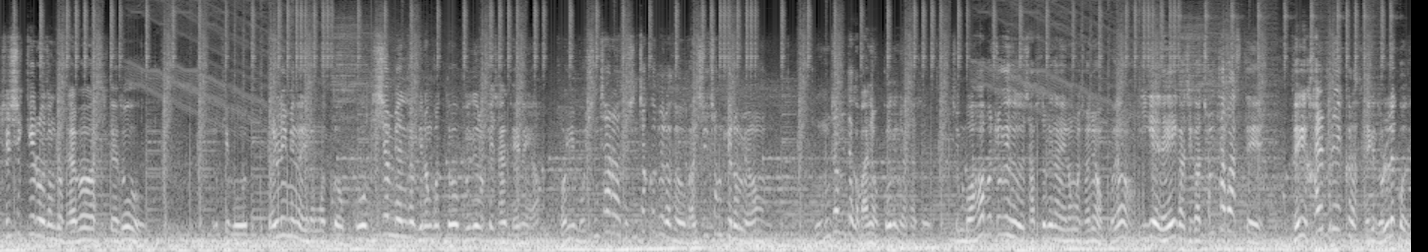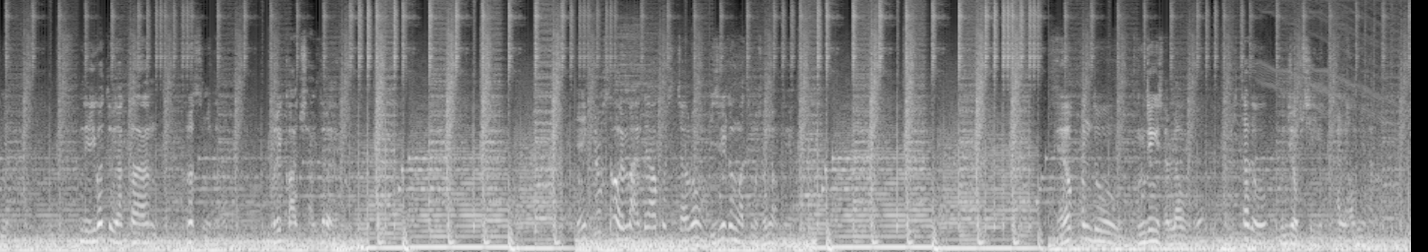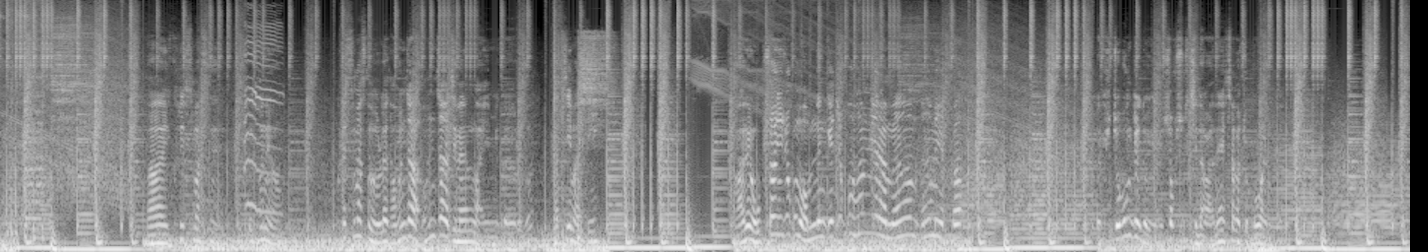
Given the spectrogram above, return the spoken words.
70km 정도 밟아봤을 때도 이렇게 뭐 떨림이나 이런 것도 없고 미션 변속 이런 것도 부드럽게 잘 되네요. 거의 뭐 신차라서 신차급이라서 17,000km면 몸잡을 데가 많이 없거든요 사실. 지금 뭐 하부 쪽에서도 잡소리나 이런 건 전혀 없고요. 이게 레이가 제가 처음 타봤을 때 되게 칼 브레이크라서 되게 놀랬거든요. 근데 이것도 약간 그렇습니다. 브레이크 아주 잘 들어요. 얘 키로수가 얼마 안 돼갖고 진짜로 이질감 같은 거 전혀 없네요 에어컨도 굉장히 잘 나오고 히터도 문제없이 잘 나옵니다 아이 크리스마스는 슬프네요 크리스마스는 원래 다 혼자 혼자 지내는 거 아닙니까 여러분? 맞지 맞지? 안에 옵션이 조금 없는 게 조금 흠이라면 흠, 흠일까? 좁은 길도 슉슉 지나가네 차가 좁고 가니까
